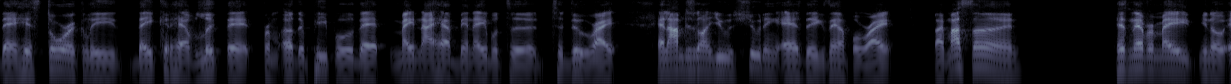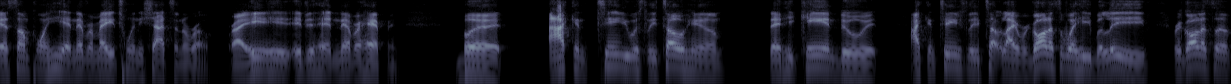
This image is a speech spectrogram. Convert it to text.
that historically they could have looked at from other people that may not have been able to to do, right? And I'm just gonna use shooting as the example, right? Like my son has never made, you know, at some point he had never made 20 shots in a row, right? He, he, it just had never happened. But I continuously told him that he can do it. I continuously told, like, regardless of what he believed, regardless of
